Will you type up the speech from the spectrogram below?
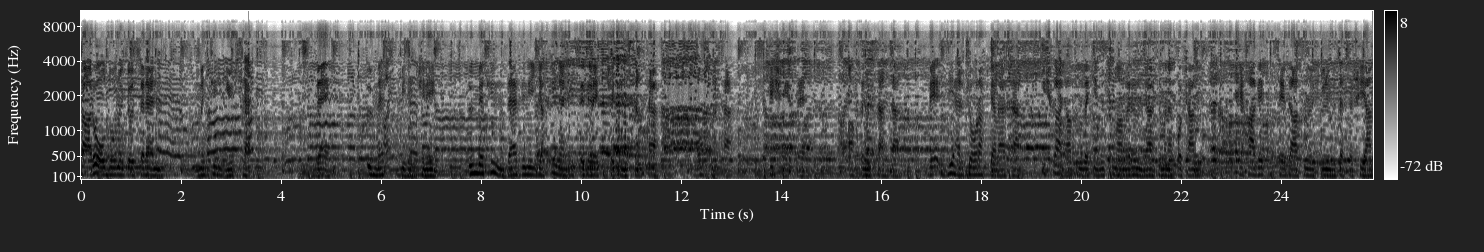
çağrı olduğunu gösteren Metin Yüksel ve ümmet bilincini ümmetin derdini yakinen hissederek Çeçenistan'da, Bosna'da, Keşmir'de, Afganistan'da ve diğer coğrafyalarda işgal altındaki Müslümanların yardımına koşan, şehadet sevdasını günümüze taşıyan,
